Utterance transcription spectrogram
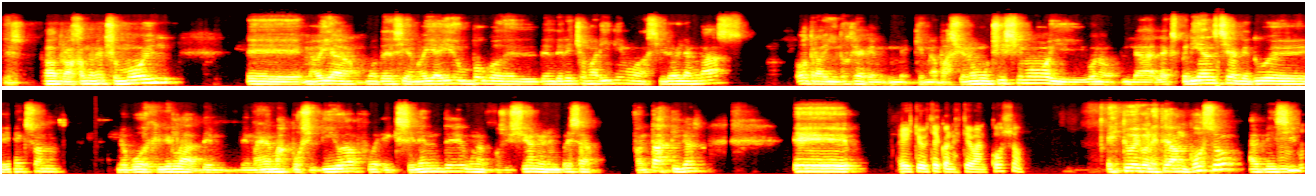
Estaba trabajando en ExxonMobil. Eh, me había, como te decía, me había ido un poco del, derecho marítimo hacia el oil and gas, otra industria que me, que me apasionó muchísimo y bueno, la, la, experiencia que tuve en Exxon, no puedo describirla de, de, manera más positiva, fue excelente, una posición y una empresa fantásticas. Eh, ¿Ahí estuviste con Esteban Coso? Estuve con Esteban Coso al principio,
